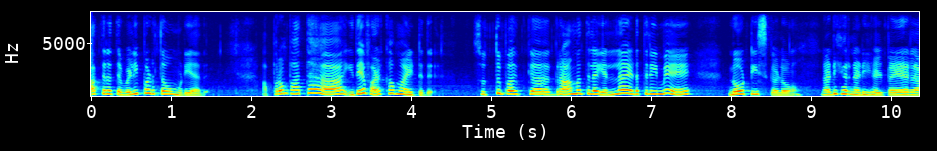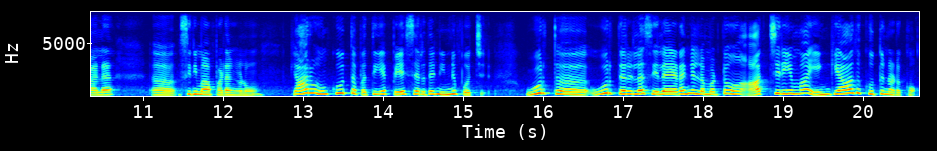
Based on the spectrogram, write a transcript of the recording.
ஆத்திரத்தை வெளிப்படுத்தவும் முடியாது. அப்புறம் பார்த்தா இதே வழக்கமாயிட்டுது. சுற்று பக்க கிராமத்தில் எல்லா இடத்துலையுமே நோட்டீஸ்களும் நடிகர் நடிகள் பெயரால் சினிமா படங்களும் யாரும் கூத்தை பற்றியே பேசுகிறதே நின்று போச்சு. ஊர் ஊர் தெருவில் சில இடங்களில் மட்டும் ஆச்சரியமாக எங்கேயாவது கூத்து நடக்கும்.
